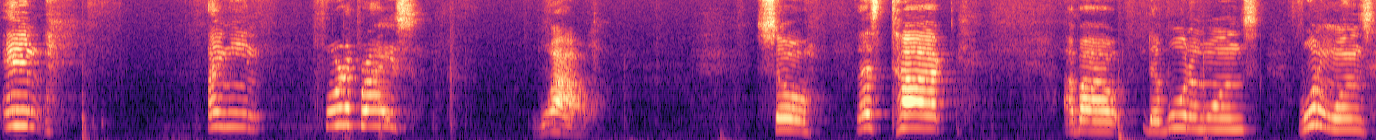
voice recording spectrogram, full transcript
And I mean, for the price, wow. So let's talk about the wooden ones. Wooden ones,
